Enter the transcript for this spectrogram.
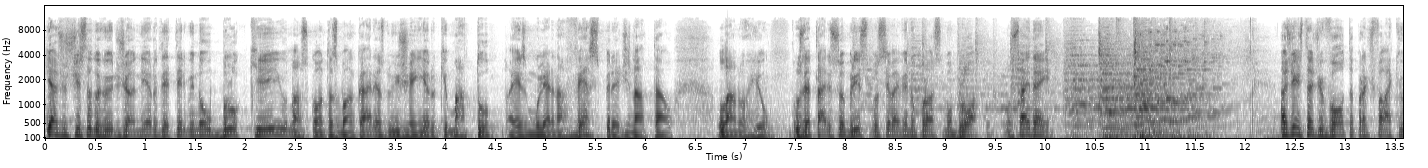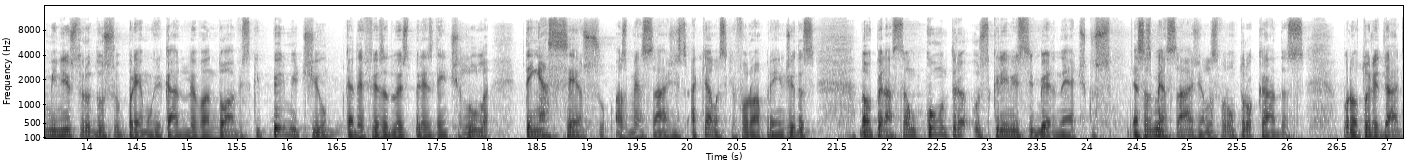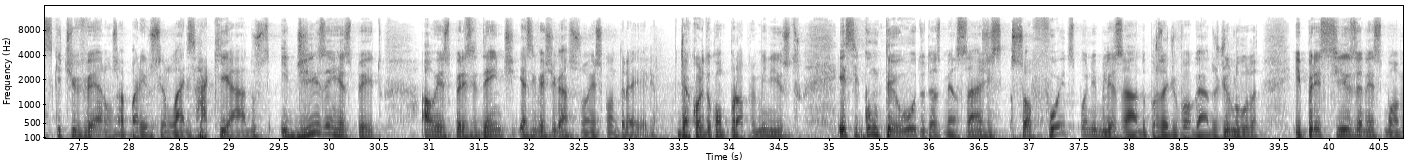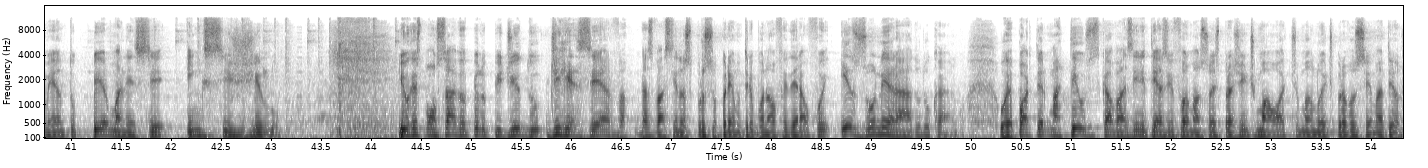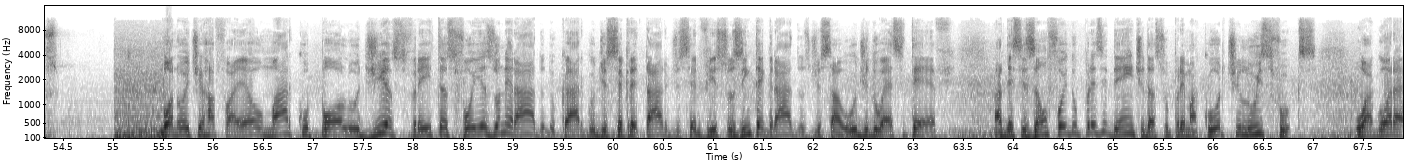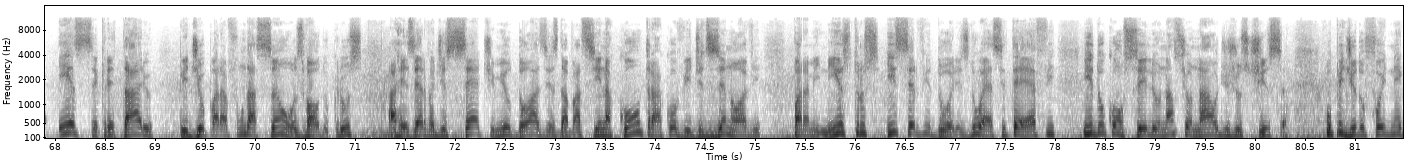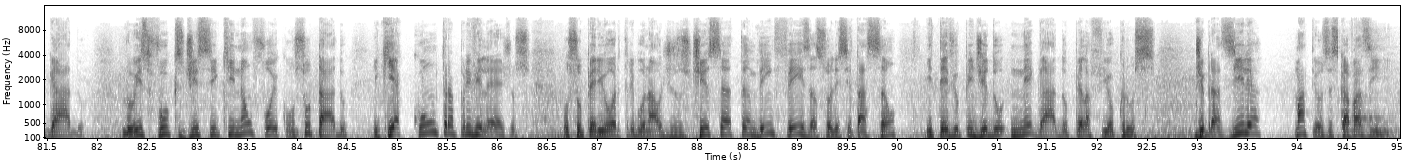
E a Justiça do Rio de Janeiro determinou o bloqueio nas contas bancárias do engenheiro que matou a ex-mulher na véspera de Natal lá no Rio. Os detalhes sobre isso você vai ver no próximo bloco. Não sai daí. A gente está de volta para te falar que o ministro do Supremo, Ricardo Lewandowski, permitiu que a defesa do ex-presidente Lula tenha acesso às mensagens, aquelas que foram apreendidas na operação contra os crimes cibernéticos. Essas mensagens elas foram trocadas por autoridades que tiveram os aparelhos celulares hackeados e dizem respeito ao ex-presidente e as investigações contra ele. De acordo com o próprio ministro, esse conteúdo das mensagens só foi disponibilizado para os advogados de Lula e precisa, nesse momento, permanecer em sigilo. E o responsável pelo pedido de reserva das vacinas para o Supremo Tribunal Federal foi exonerado do cargo. O repórter Matheus Scavazini tem as informações para a gente. Uma ótima noite para você, Matheus. Boa noite, Rafael. Marco Polo Dias Freitas foi exonerado do cargo de secretário de Serviços Integrados de Saúde do STF. A decisão foi do presidente da Suprema Corte, Luiz Fux. O agora ex-secretário pediu para a Fundação Oswaldo Cruz a reserva de 7 mil doses da vacina contra a Covid-19 para ministros e servidores do STF e do Conselho Nacional de Justiça. O pedido foi negado. Luiz Fux disse que não foi consultado e que é contra privilégios. O Superior Tribunal de Justiça também fez a solicitação e teve o pedido negado pela Fiocruz. De Brasília, Matheus Escavazini.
